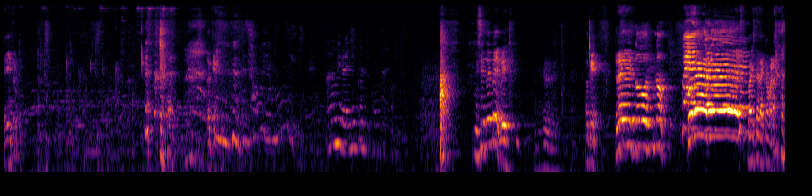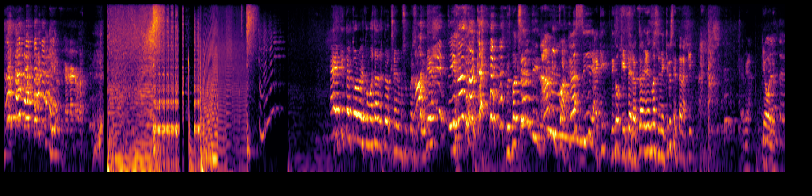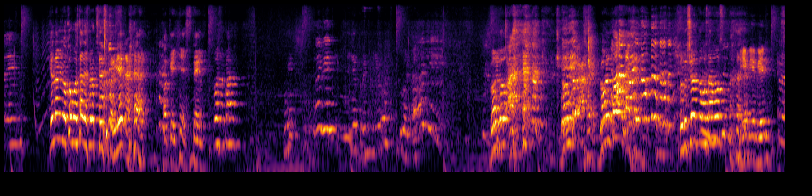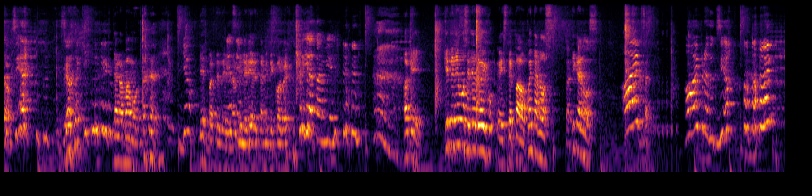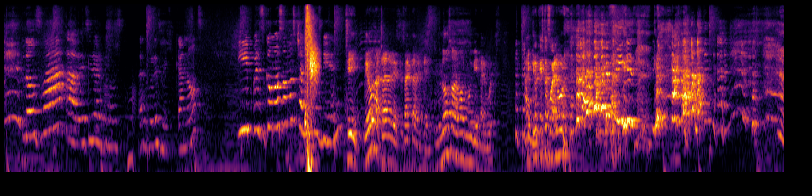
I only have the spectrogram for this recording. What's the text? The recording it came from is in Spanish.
El intro. ok. Ah, mira, ya encontré cómo. Me siente bebé. Ok. 3, 2, 1. ¡Jueves! Ahí está la cámara. Ahí está la cámara. Hey, ¿qué tal, Corbe? ¿Cómo están? Espero que estén súper, súper bien. Sí, no, no, Pues va a ser dinámico acá, sí. Aquí tengo que interactuar. Es más, si me quiero sentar aquí. Mira, qué no ole. te ven. ¿Qué onda, amigo? ¿Cómo están? Espero que estén súper bien. ok, este. ¿Cómo estás, pan? ¿Muy bien? Muy bien. Ya aprendió. Oye. Goldo. Goldo. Goldo. Producción, ¿cómo estamos? Bien, bien, bien. Producción. Ya lo amamos. Yo. Ya es parte de Yo la sí. utilería de- también de Colbert. Yo también. Ok, ¿qué tenemos el día de hoy, este Pau? Cuéntanos, platícanos. Hoy, hoy producción nos va a decir algunos albures mexicanos. Y pues como somos chavitos bien, Sí, debemos aclarar esto, exactamente. No sabemos muy bien albures. Ay, creo que esto fue albur.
